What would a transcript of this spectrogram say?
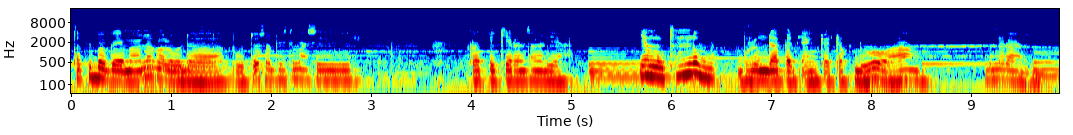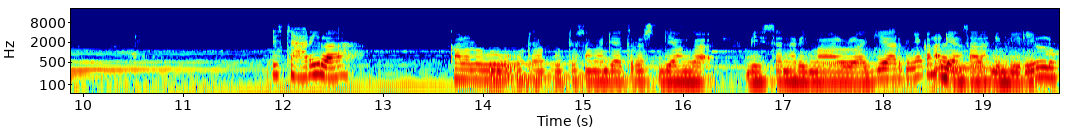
Tapi bagaimana kalau udah putus habis itu masih kepikiran sama dia. Ya mungkin lu belum dapat yang cocok doang. Beneran. Terus carilah. Kalau lu udah putus sama dia terus dia nggak bisa nerima lu lagi artinya kan ada yang salah di diri lu.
